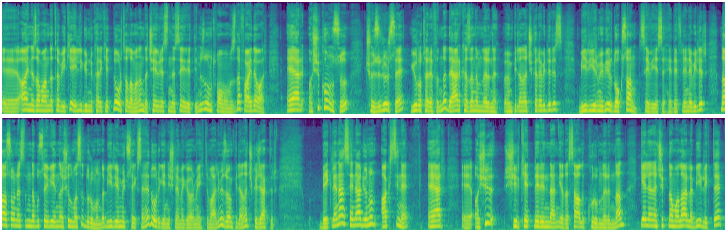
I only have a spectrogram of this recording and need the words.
E, aynı zamanda tabii ki 50 günlük hareketli ortalamanın da çevresinde seyrettiğimizi unutmamamızda fayda var. Eğer aşı konusu çözülürse Euro tarafında değer kazanımlarını ön plana çıkarabiliriz. 1.21.90 seviyesi hedeflenebilir. Daha sonrasında bu seviyenin aşılması durumunda 1.23.80'e doğru genişleme görme ihtimalimiz ön plana çıkacaktır. Beklenen senaryonun aksine eğer e, aşı şirketlerinden ya da sağlık kurumlarından gelen açıklamalarla birlikte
